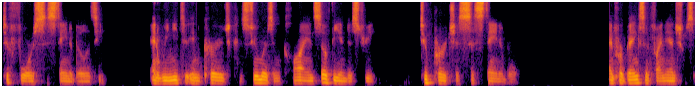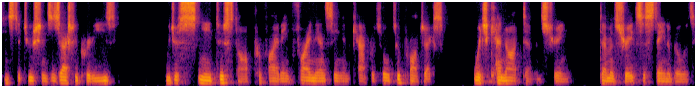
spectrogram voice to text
to force sustainability. And we need to encourage consumers and clients of the industry to purchase sustainable and for banks and financial institutions, it's actually pretty easy. We just need to stop providing financing and capital to projects which cannot demonstrate, demonstrate sustainability.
